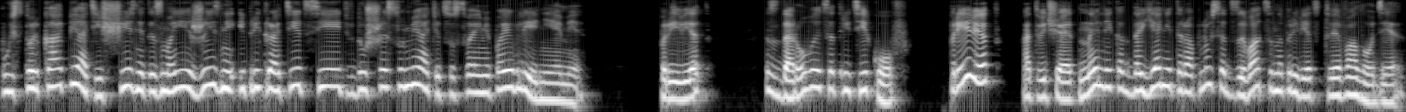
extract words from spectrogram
Пусть только опять исчезнет из моей жизни и прекратит сеять в душе сумятицу своими появлениями. «Привет», – здоровается Третьяков. «Привет», – отвечает Нелли, когда я не тороплюсь отзываться на приветствие Володи.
